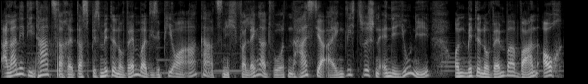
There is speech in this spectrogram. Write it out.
Alleine die Tatsache, dass bis Mitte November diese POA-Cards nicht verlängert wurden, heißt ja eigentlich, zwischen Ende Juni und Mitte November waren auch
